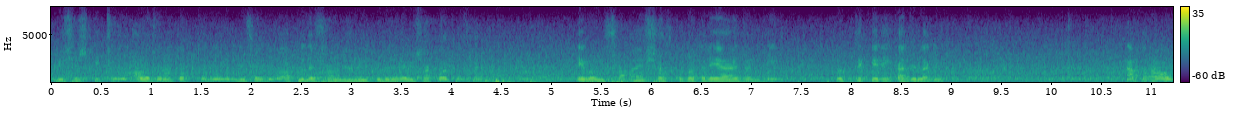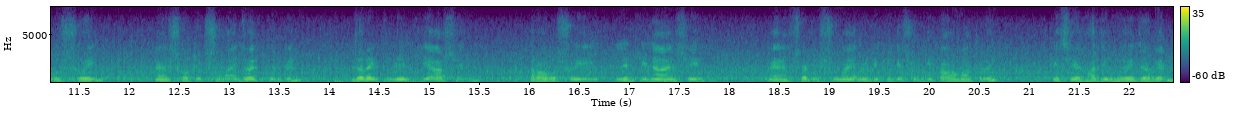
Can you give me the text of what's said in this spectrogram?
বিশেষ কিছু আলোচনা তথ্যবহুল বিষয়গুলো আপনাদের সামনে আমি তুলে ধরে। আমি স্বাগত এবং সময়ের স্বাস্থ্যকথার এই আয়োজনটি প্রত্যেকেরই কাজে লাগে। আপনারা অবশ্যই সঠিক সময়ে জয়েন করবেন। যারা একটু লেটলি আসেন, তারা অবশ্যই লেটলি না এসে সঠিক সময়ে নোটিফিকেশনটি পাওয়া মাত্রই এসে হাজির হয়ে যাবেন।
